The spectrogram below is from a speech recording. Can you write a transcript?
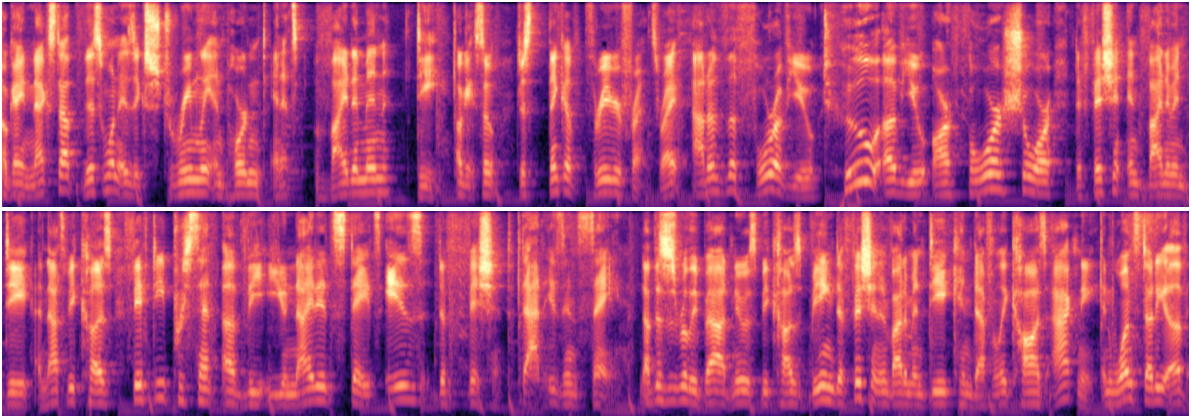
Okay, next up, this one is extremely important and it's vitamin D. Okay, so just think of three of your friends, right? Out of the four of you, two of you are for sure deficient in vitamin D, and that's because 50% of the United States is deficient. That is insane. Now, this is really bad news because being deficient in vitamin D can definitely cause acne. In one study of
